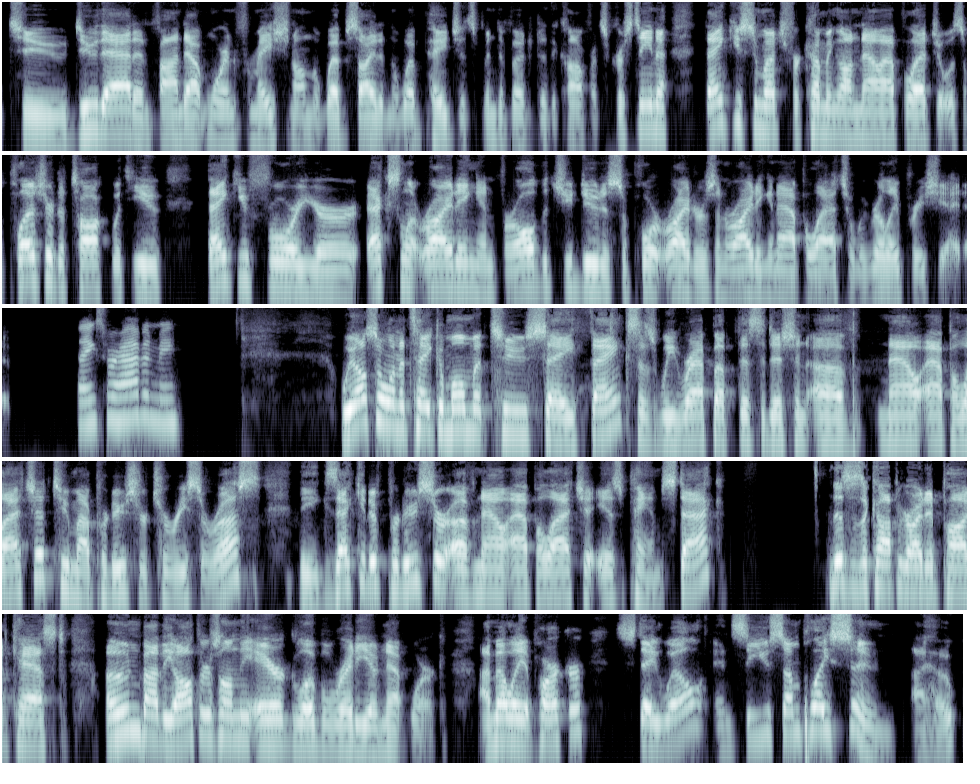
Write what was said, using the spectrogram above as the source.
to do that and find out more information on the website and the webpage that's been devoted to the conference. Christina, thank you so much for coming on Now Appalachia. It was a pleasure to talk with you. Thank you for your excellent writing and for all that you do to support writers and writing in Appalachia. We really appreciate it. Thanks for having me. We also want to take a moment to say thanks as we wrap up this edition of Now Appalachia to my producer, Teresa Russ. The executive producer of Now Appalachia is Pam Stack. This is a copyrighted podcast owned by the Authors on the Air Global Radio Network. I'm Eliot Parker. Stay well and see you someplace soon, I hope.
